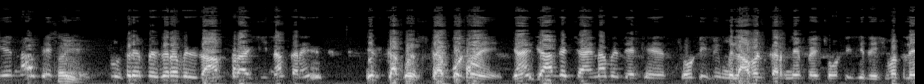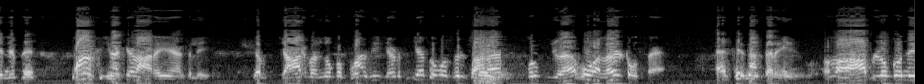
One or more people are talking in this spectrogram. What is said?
ये ना देखें। दूसरे पे सिर्फ़ इल्ज़ाम तराशी ना करें इसका कोई स्टेप उठाएँ। जहाँ जाके चाइना में देखें छोटी सी मिलावट करने पे छोटी सी रिश्वत लेने पे फांसियाँ चढ़ा रहे हैं अगले। जब चार बंदों को फांसी चढ़ती है तो वो फिर सारा मुल्क जो है वो अलर्ट होता है। ऐसे ना करें। आप लोगों ने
